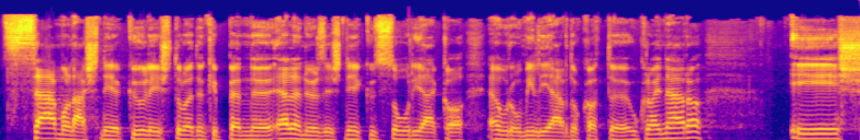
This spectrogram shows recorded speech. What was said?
számolás nélkül és tulajdonképpen ellenőrzés nélkül szórják a eurómilliárdokat Ukrajnára, és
